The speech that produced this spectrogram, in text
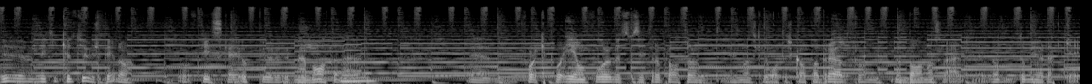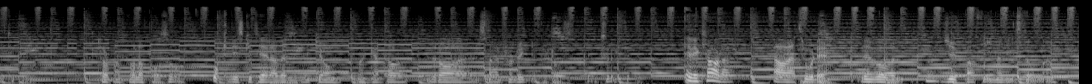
det är mycket kulturspel då. Och fiska upp ur den här maten. Här. Eh, folk på Eon-forumet som sitter och pratar om hur man ska återskapa bröd från Mundanas värld. De, de gör rätt grejer tycker jag. Klart man ska hålla på så. Och diskutera väldigt mycket om man kan ta dra svärd från ryggen förstås. Det är också viktigt. Är vi klara där? Ja, jag tror det. Det var väl djupa fina visdomar.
